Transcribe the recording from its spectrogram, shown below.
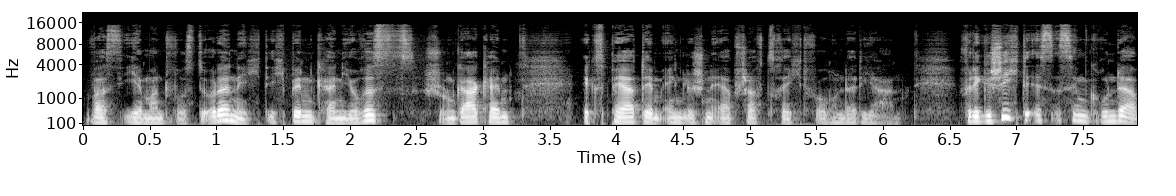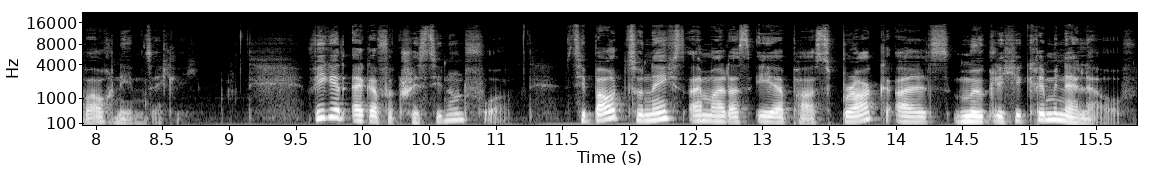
was jemand wusste oder nicht. Ich bin kein Jurist, schon gar kein Experte im englischen Erbschaftsrecht vor 100 Jahren. Für die Geschichte ist es im Grunde aber auch nebensächlich. Wie geht Agatha Christie nun vor? Sie baut zunächst einmal das Ehepaar Sprague als mögliche Kriminelle auf.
